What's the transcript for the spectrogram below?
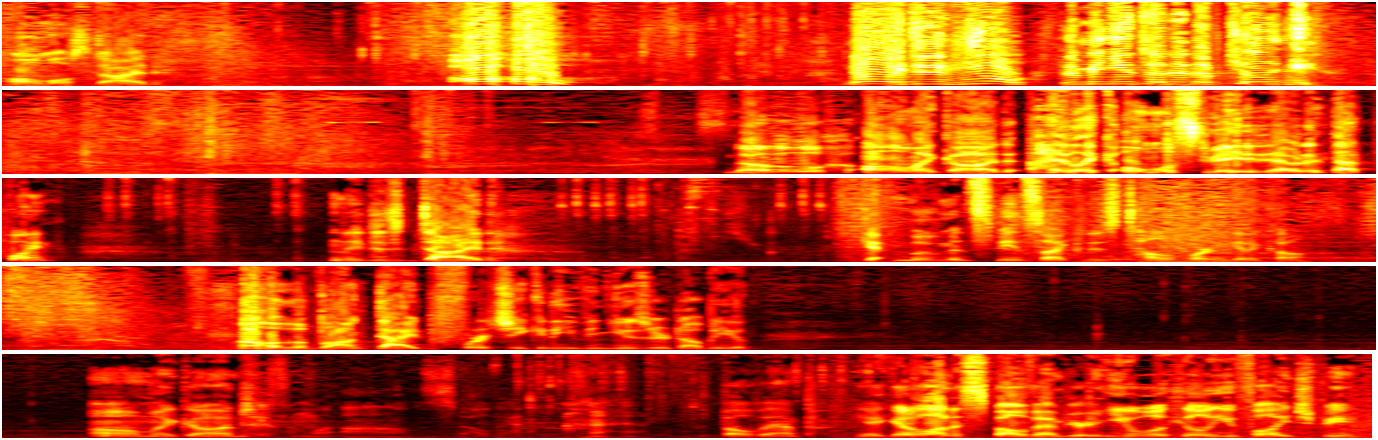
Almost died. Oh! No, I didn't heal! The minions ended up killing me! No! Oh my god. I like almost made it out at that point. And they just died. Get movement speed so I could just teleport and get a call. Oh, LeBlanc died before she could even use her W. Oh my god. Get some spell. Spell vamp. Yeah, get a lot of spell vamp. Your E will heal you full HP.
